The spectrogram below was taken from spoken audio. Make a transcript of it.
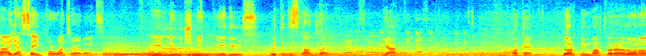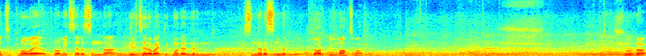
One. Uh, yeah, same for 1 terabyte. 53.700 with the discount, right? Yeah, discount. Yeah. 6,000 and discount. Okay. 4000 baht var arada 16 Pro ve Pro Max arasında 1 terabaytlık modellerin ikisinin arasında 4000 baht var. Şurada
